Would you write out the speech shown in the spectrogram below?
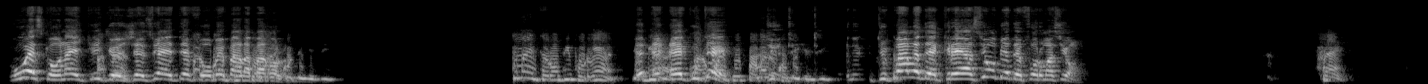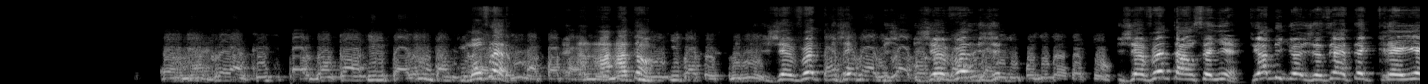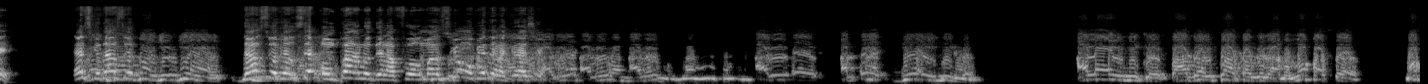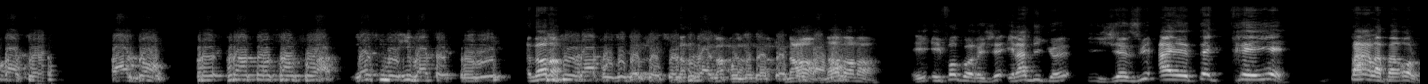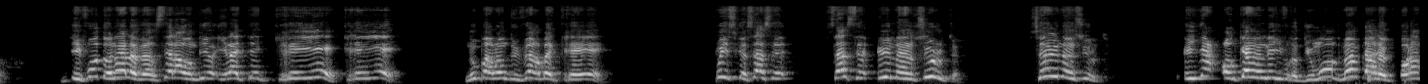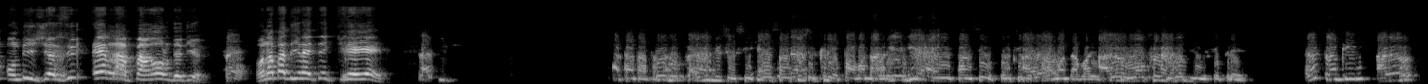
Où est-ce qu'on a écrit que Jésus a été formé par la parole? Tu m'as interrompu pour rien. Eh, eh, écoutez, tu- Tu parles de création ou bien de formation? Frère, mon frère en Christ, pardon, quand il parlait, quand il Mon frère, n'a pas euh, parlé, euh, attends. il va s'exprimer. Je veux, Quand je, je veux, je, je veux t'enseigner. Tu as dit que Jésus a été créé. Est-ce que dans ce, hein, dans ce verset, on parle de la formation ou bien de la création? euh, euh, Dieu est unique. Allah est unique. Pardon, il faut attendre là. Mon pasteur, mon pasteur, pardon, prends ton sang-froid. Laisse-le, il va s'exprimer. Non, non. des questions, Non, non, poser non, des questions. non, non, non, non. Il, il faut corriger. Il a dit que Jésus a été créé par la parole. Il faut donner le verset là, on dit il a été créé, créé. Nous parlons du verbe créer. Puisque ça, c'est ça, c'est une insulte. C'est une insulte. Il n'y a aucun livre du monde, même dans le Coran, on dit Jésus est la parole de Dieu. On n'a pas dit qu'il a été créé. Attends, attends, attends. La Bible dit ceci. Insensé se crée pas avant d'avoir été. Insensé se crée pas avant d'avoir été. Alors, mon frère, je dis verset 13. Reste tranquille. Alors,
